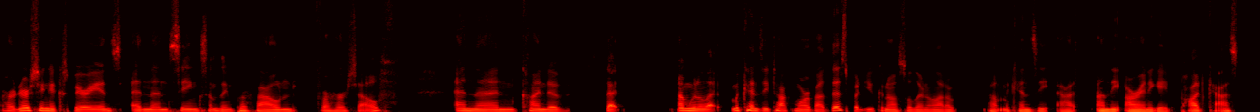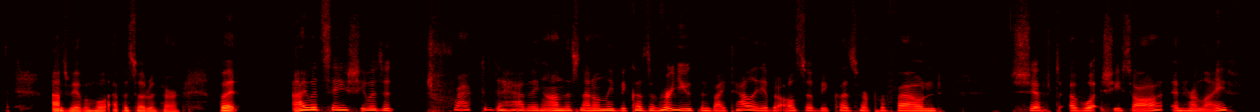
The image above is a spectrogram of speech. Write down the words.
her nursing experience and then seeing something profound for herself. And then kind of that i'm going to let mackenzie talk more about this but you can also learn a lot about mackenzie at on the RNegade podcast because we have a whole episode with her. But i would say she was attractive to having on this not only because of her youth and vitality but also because her profound shift of what she saw in her life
